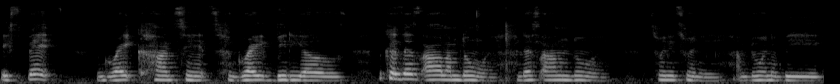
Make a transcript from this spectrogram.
expect great content, great videos, because that's all I'm doing. That's all I'm doing. 2020. I'm doing it big.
